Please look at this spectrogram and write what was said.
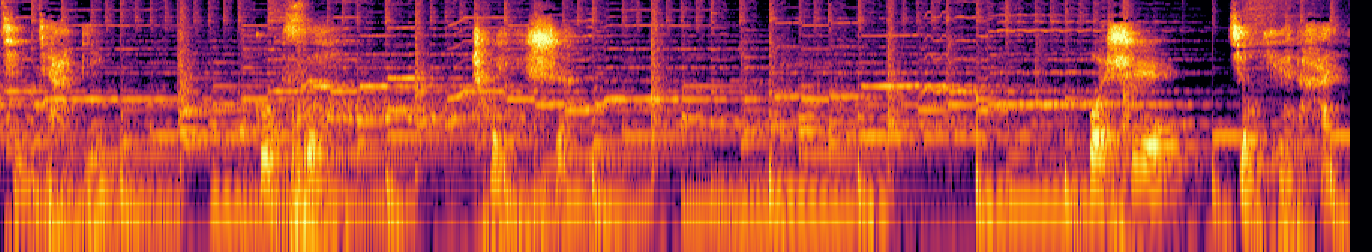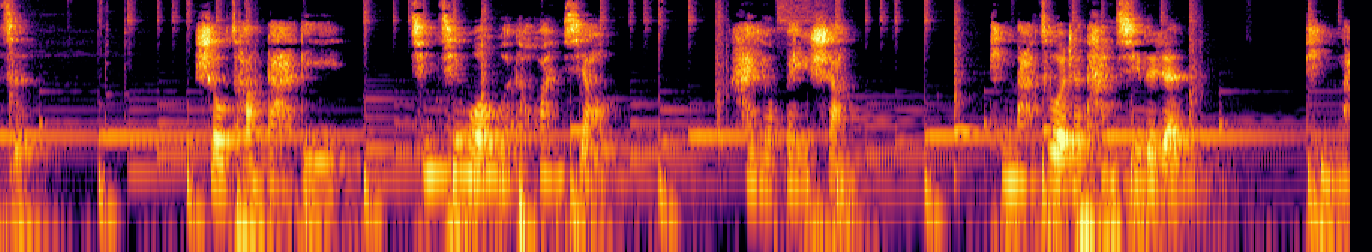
请嘉宾，鼓瑟吹笙。我是九月的孩子，收藏大地卿卿我我的欢笑，还有悲伤。听那坐着叹息的人，听那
